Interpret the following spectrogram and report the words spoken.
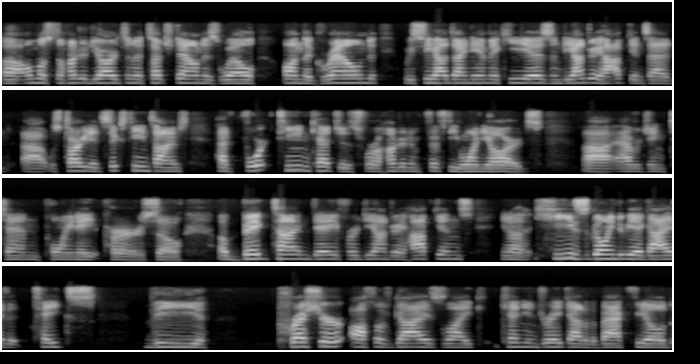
uh, almost 100 yards and a touchdown as well on the ground. We see how dynamic he is. And DeAndre Hopkins had uh, was targeted 16 times, had 14 catches for 151 yards, uh, averaging 10.8 per. So a big time day for DeAndre Hopkins. You know he's going to be a guy that takes the pressure off of guys like Kenyan Drake out of the backfield,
